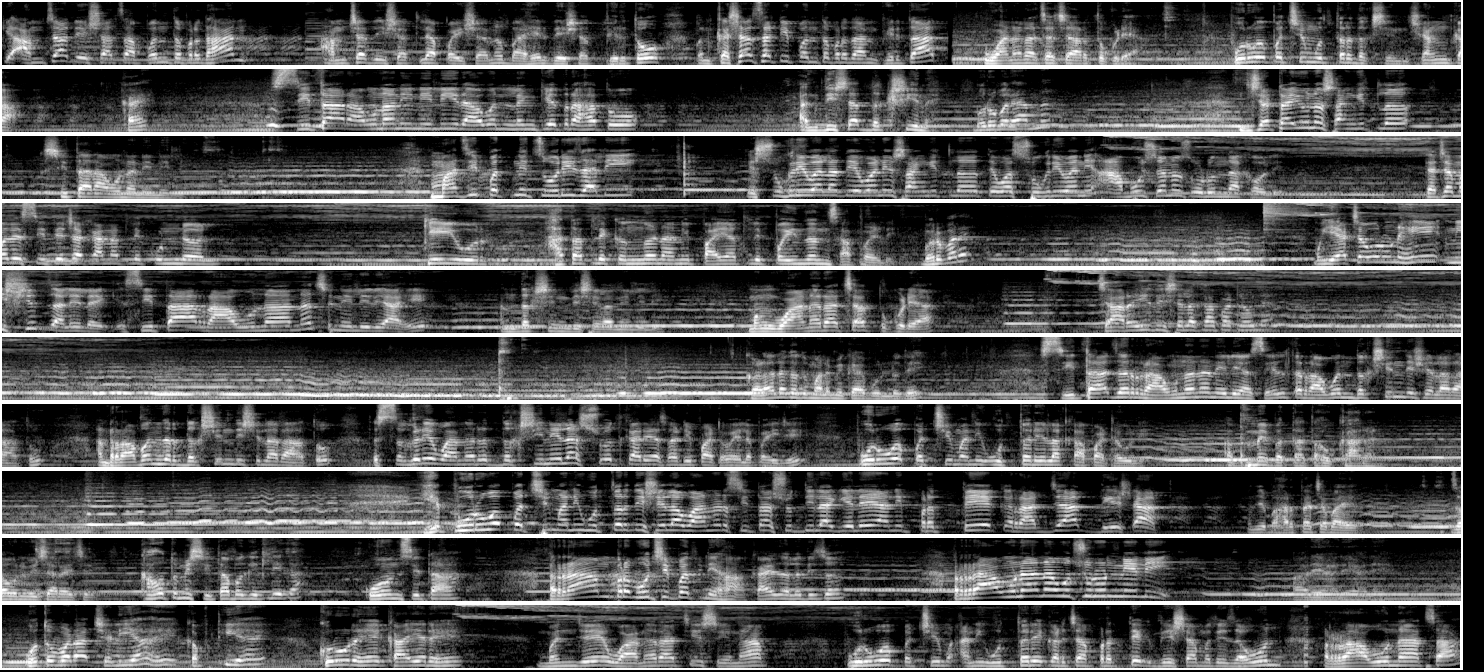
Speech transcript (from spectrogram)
की आमच्या देशाचा पंतप्रधान आमच्या देशातल्या पैशानं बाहेर देशात फिरतो. पण कशासाठी पंतप्रधान फिरतात? वानराच्या चार तुकड्या. पूर्व पश्चिम उत्तर दक्षिण. शंका. काय? सीता रावणाने नेली रावण लंकेत राहतो. आणि दिशा दक्षिण आहे. बरोबर आहे ना जटायून सांगितलं सीता रावणाने नेली. माझी पत्नी चोरी झाली हे सुग्रीवाला देवाने सांगितलं तेव्हा सुग्रीवाने आभूषण सोडून दाखवले. त्याच्यामध्ये सीतेच्या कानातले कुंडल केयूर हातातले कंगण आणि पायातले पैंजण सापडले. बरोबर आहे? मग याच्यावरून हे निश्चित झालेलं आहे की सीता रावणानच नेलेली आहे आणि दक्षिण दिशेला नेलेली मग वानराच्या तुकड्या चारही दिशेला का पाठवल्या? कळालं का तुम्हाला मी काय बोललो ते? सीता जर रावणानं नेली असेल तर रावण दक्षिण दिशेला राहतो. आणि रावण जर दक्षिण दिशेला राहतो तर सगळे वानर दक्षिणेला शोध कार्यासाठी पाठवायला पाहिजे. पूर्व पश्चिम आणि उत्तरेला का पाठवले? अब मैं बताता हूं कारण. हे पूर्व पश्चिम आणि उत्तर दिशेला वानर सीता शुद्धीला गेले आणि प्रत्येक राज्यात देशात म्हणजे भारताच्या बाहेर जाऊन विचारायचे का हो तुम्ही सीता बघितली का? कोण सीता? राम प्रभूची पत्नी. हा काय झालं तिचं? रावणानं उचलून नेली. अरे अरे अरे. वो तो बडा छलिया आहे कपटी आहे क्रूर आहे कायर आहे. म्हणजे वानराची सेना पूर्व पश्चिम आणि उत्तरेकडच्या प्रत्येक देशामध्ये जाऊन रावणाचा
